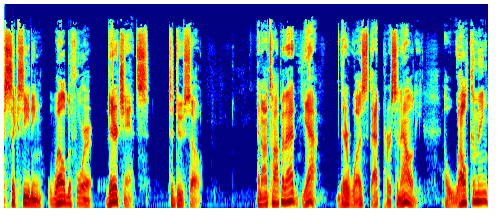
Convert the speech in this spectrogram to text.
succeeding well before their chance to do so. And on top of that, yeah, there was that personality a welcoming,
